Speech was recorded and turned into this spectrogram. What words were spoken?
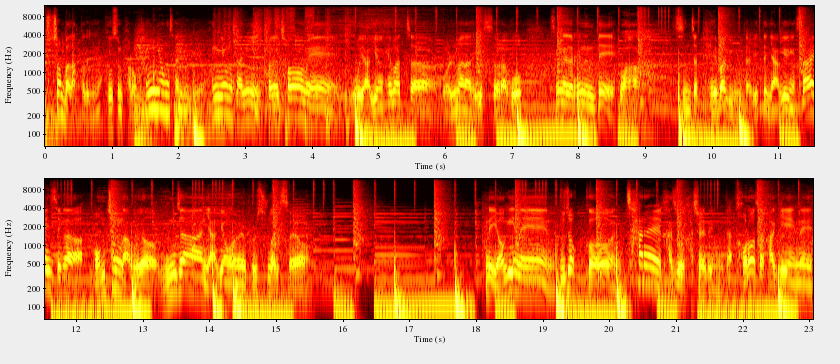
추천받았거든요. 그곳은 바로 황령산인데요. 황령산이 저는 처음에 뭐 야경 해봤자 얼마나 되겠어 라고 생각을 했는데 와 진짜 대박입니다. 일단 야경의 사이즈가 엄청나고요. 웅장한 야경을 볼 수가 있어요 근데 여기는 무조건 차를 가지고 가셔야 됩니다. 걸어서 가기에는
